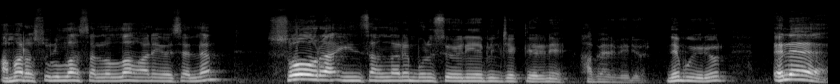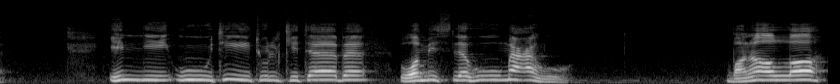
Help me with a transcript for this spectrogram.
Ama Resulullah sallallahu aleyhi ve sellem Sonra insanların bunu söyleyebileceklerini haber veriyor. Ne buyuruyor? Ele inni utitul kitabe ve mislehu ma'ahu. Bana Allah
